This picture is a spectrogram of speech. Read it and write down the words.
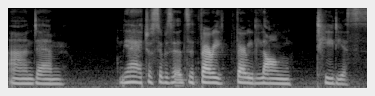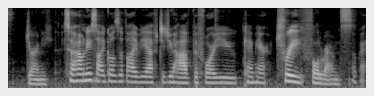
And um, yeah, it just it was it's a very very long, tedious journey. So, how many cycles of IVF did you have before you came here? Three full rounds, Okay.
